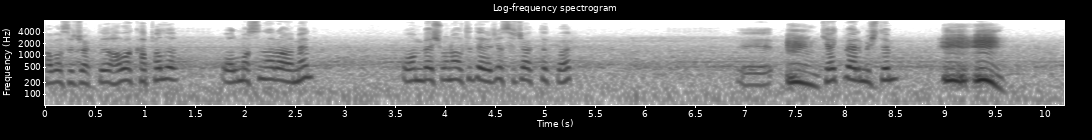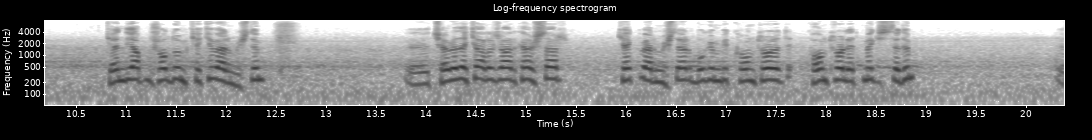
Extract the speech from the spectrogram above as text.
hava sıcaklığı. Hava kapalı olmasına rağmen 15-16 derece sıcaklık var. Ee, kek vermiştim. Kendi yapmış olduğum keki vermiştim. Ee, çevredeki aracı arkadaşlar kek vermişler. Bugün bir kontrol kontrol etmek istedim. Ee,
